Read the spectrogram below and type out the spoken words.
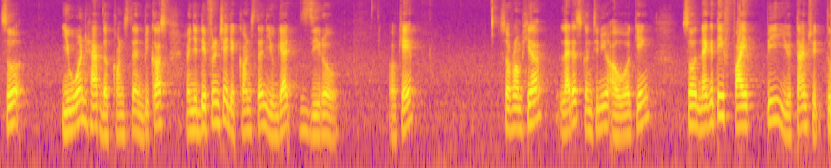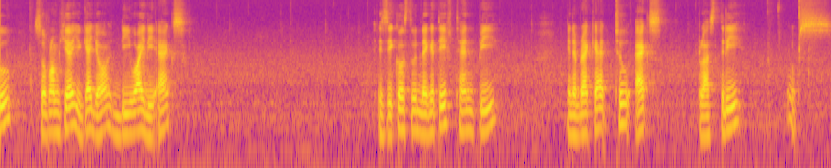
so you won't have the constant because when you differentiate the constant you get 0 okay? So from here let us continue our working. So negative 5p you times with 2 so from here you get your dy dx is equals to negative 10p in a bracket 2x plus 3 oops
